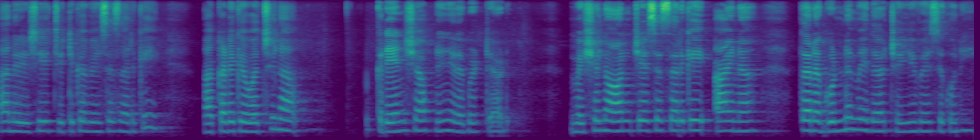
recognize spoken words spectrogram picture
అని రిషి చిటిక వేసేసరికి అక్కడికి వచ్చిన క్రేన్ షాప్ని నిలబెట్టాడు. మిషన్ ఆన్ చేసేసరికి ఆయన తన గుండె మీద చెయ్యి వేసుకొని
